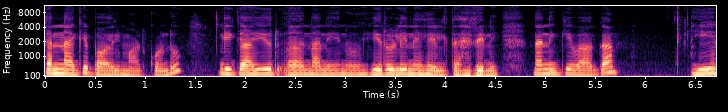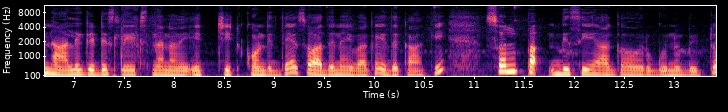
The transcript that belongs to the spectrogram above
ಚೆನ್ನಾಗಿ ಬಾಯ್ಲ್ ಮಾಡಿಕೊಂಡು ಈಗ ಇರು ನಾನೇನು ಈರುಳ್ಳಿನೇ ಹೇಳ್ತಾ ಇದ್ದೀನಿ. ನನಗಿವಾಗ ಏನು ನಾಲಿಗೆಡ್ಡೆ ಸ್ಲೇಟ್ಸ್ನ ನಾನು ಹೆಚ್ಚಿಟ್ಕೊಂಡಿದ್ದೆ. ಸೊ ಅದನ್ನು ಇವಾಗ ಇದಕ್ಕೆ ಹಾಕಿ ಸ್ವಲ್ಪ ಬಿಸಿ ಆಗೋವರೆಗೂ ಬಿಟ್ಟು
